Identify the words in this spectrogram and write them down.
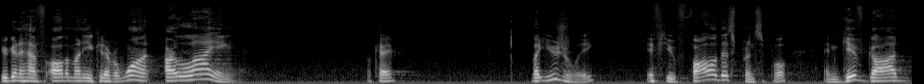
you're going to have all the money you could ever want are lying, okay? But usually, if you follow this principle and give God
